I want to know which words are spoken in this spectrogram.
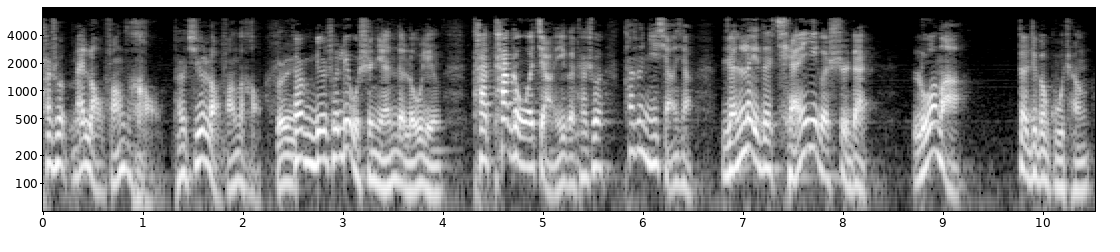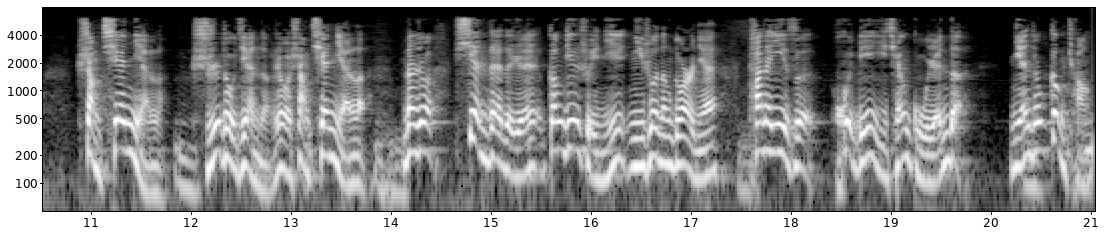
他说买老房子好，他说其实老房子好。他说你比如说六十年的楼龄，他他跟我讲一个，他说他说你想想，人类的前一个世代，罗马的这个古城上千年了，石头建的是吧？上千年了。那说现在的人钢筋水泥，你说能多少年？他那意思会比以前古人的年头更长。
